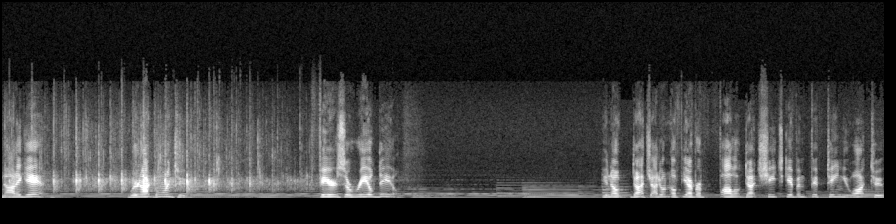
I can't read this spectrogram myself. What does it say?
Not again. We're not going to. Fear's a real deal. You know, Dutch, I don't know if you ever follow Dutch Sheets, give him 15, you ought to.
